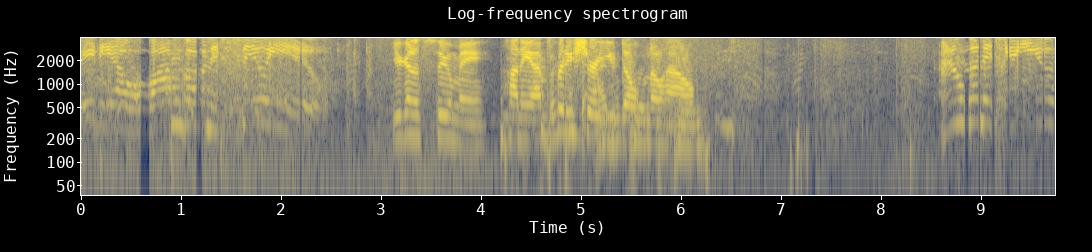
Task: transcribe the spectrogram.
video or I'm gonna sue you. You're gonna sue me, honey. I'm pretty sure you don't know how. I'm gonna sue you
